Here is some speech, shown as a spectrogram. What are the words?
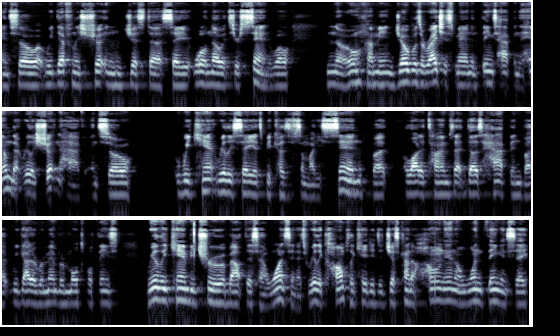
And so we definitely shouldn't just uh, say, well, no, it's your sin. Well, no. I mean, Job was a righteous man and things happened to him that really shouldn't have. And so we can't really say it's because of somebody's sin, but a lot of times that does happen. But we got to remember multiple things really can be true about this at once. And it's really complicated to just kind of hone in on one thing and say,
